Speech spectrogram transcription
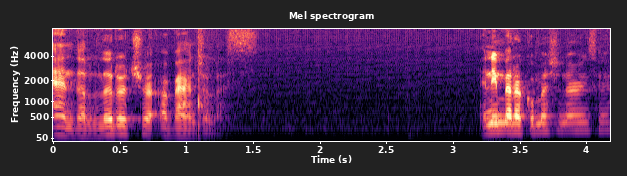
and the literature evangelist. Any medical missionaries here?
